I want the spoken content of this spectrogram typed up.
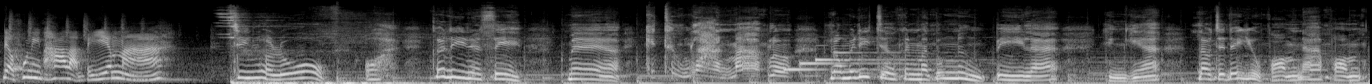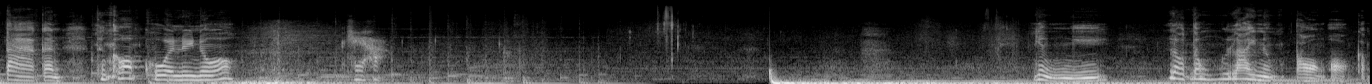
เดี๋ยวพรุ่งนี้พาหลานไปเยี่ยมนะ จริงเหรอลูก โอ้ยก็ดีนะสิ แม่คิดถึงหลานมากเลย เราไม่ได้เจอกันมาต้องหนึ่งปีแล้ว อย่างเงี้ยเราจะได้อยู่พร้อมหน้าพร้อมตากัน ทั้งครอบครัวเลยเนาะ โอเคค่ะ อย่างนี้ เราต้องไล่นางตองออกกับ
